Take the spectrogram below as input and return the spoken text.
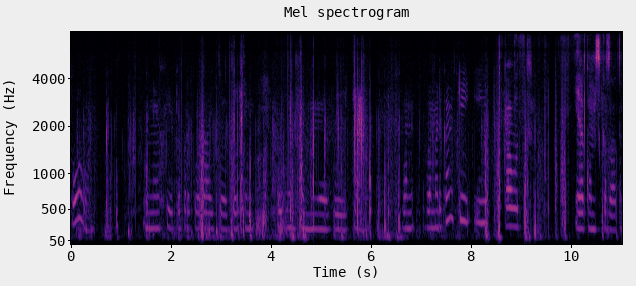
слово. У них, яке перекладається зовсім по-іншому в цьому. В, в американській і така от, як вам сказати.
